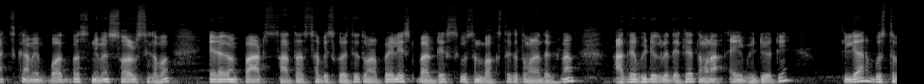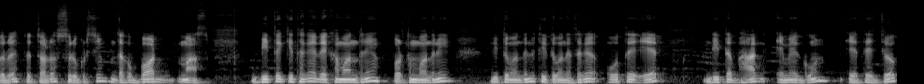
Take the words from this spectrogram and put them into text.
আজকে আমি বদমাস নেমে সরল শেখাবো। এর আগে আমি পার্ট সাতাশ ছাব্বিশ করেছি, তোমরা প্লেলিস্ট বা ডিসক্রিপশন বক্স থেকে তোমরা দেখে নাও। আগের ভিডিওগুলো দেখলে তোমরা এই ভিডিওটি ক্লিয়ার বুঝতে পারবে। তো চলো শুরু করছি। দেখো বড মাস বিতে কী থাকে? রেখা বন্ধনী, প্রথম বন্ধনী, দ্বিতীয় বন্ধনী, তৃতীয় বন্ধনী থাকে। ওতে এর, ডিতে ভাগ, এম এ গুণ, এতে যোগ,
